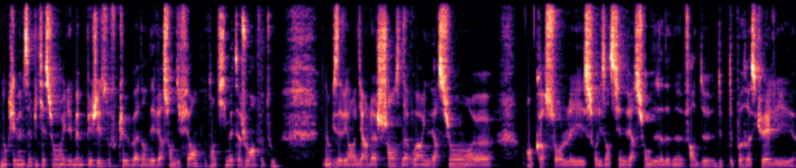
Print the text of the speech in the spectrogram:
donc les mêmes applications et les mêmes PG, sauf que bah, dans des versions différentes, autant qu'ils mettent à jour un peu tout. Donc ils avaient, on va dire, la chance d'avoir une version euh, encore sur les, sur les anciennes versions enfin, de, PostgreSQL. Et, euh,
